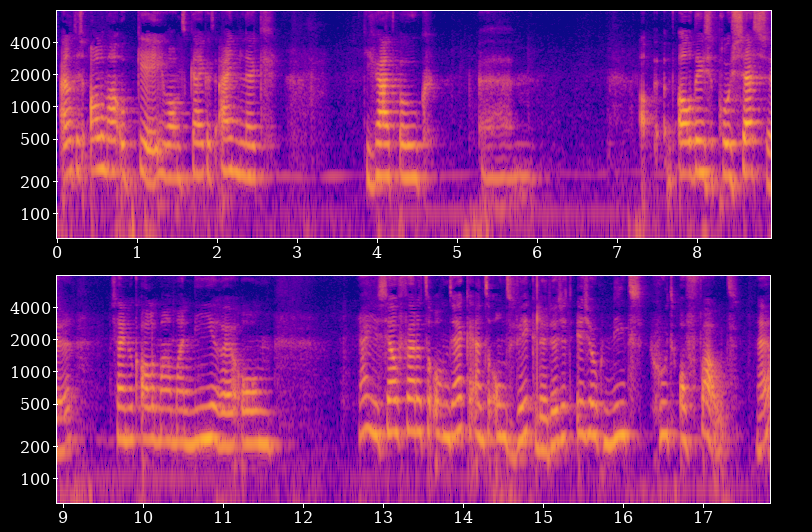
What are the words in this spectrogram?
En dat is allemaal oké, want kijk, uiteindelijk, je gaat ook um, al deze processen zijn ook allemaal manieren om ja, jezelf verder te ontdekken en te ontwikkelen. Dus het is ook niet goed of fout. Hè?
